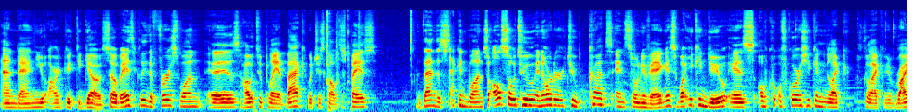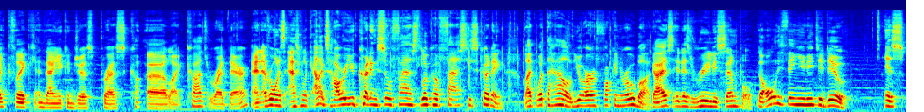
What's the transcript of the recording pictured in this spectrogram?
and then you are good to go. So basically the first one is how to play it back which is called the space then the second one, so also to, in order to cut in Sony Vegas, what you can do is, of, of course you can like like right click and then you can just press uh, like cut right there. And everyone is asking like Alex how are you cutting so fast? Look how fast he's cutting. Like what the hell? You are a fucking robot. Guys it is really simple. The only thing you need to do is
